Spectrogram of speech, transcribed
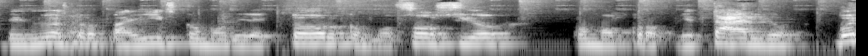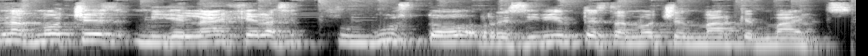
de nuestro país como director, como socio, como propietario. Buenas noches, Miguel Ángel. Es un gusto recibirte esta noche en Market Minds.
